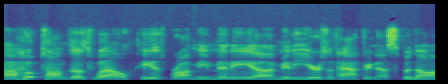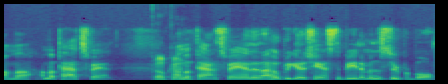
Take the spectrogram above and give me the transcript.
I hope Tom does well. He has brought me many uh, many years of happiness. But no, I'm a I'm a Pats fan. Okay. I'm a Pats fan, and I hope we get a chance to beat him in the Super Bowl.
